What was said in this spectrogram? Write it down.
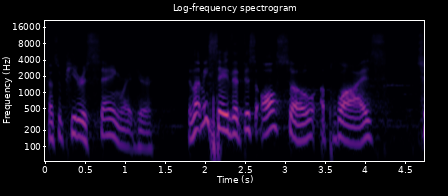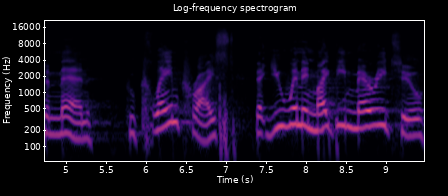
That's what Peter is saying right here. And let me say that this also applies to men who claim Christ that you women might be married to,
